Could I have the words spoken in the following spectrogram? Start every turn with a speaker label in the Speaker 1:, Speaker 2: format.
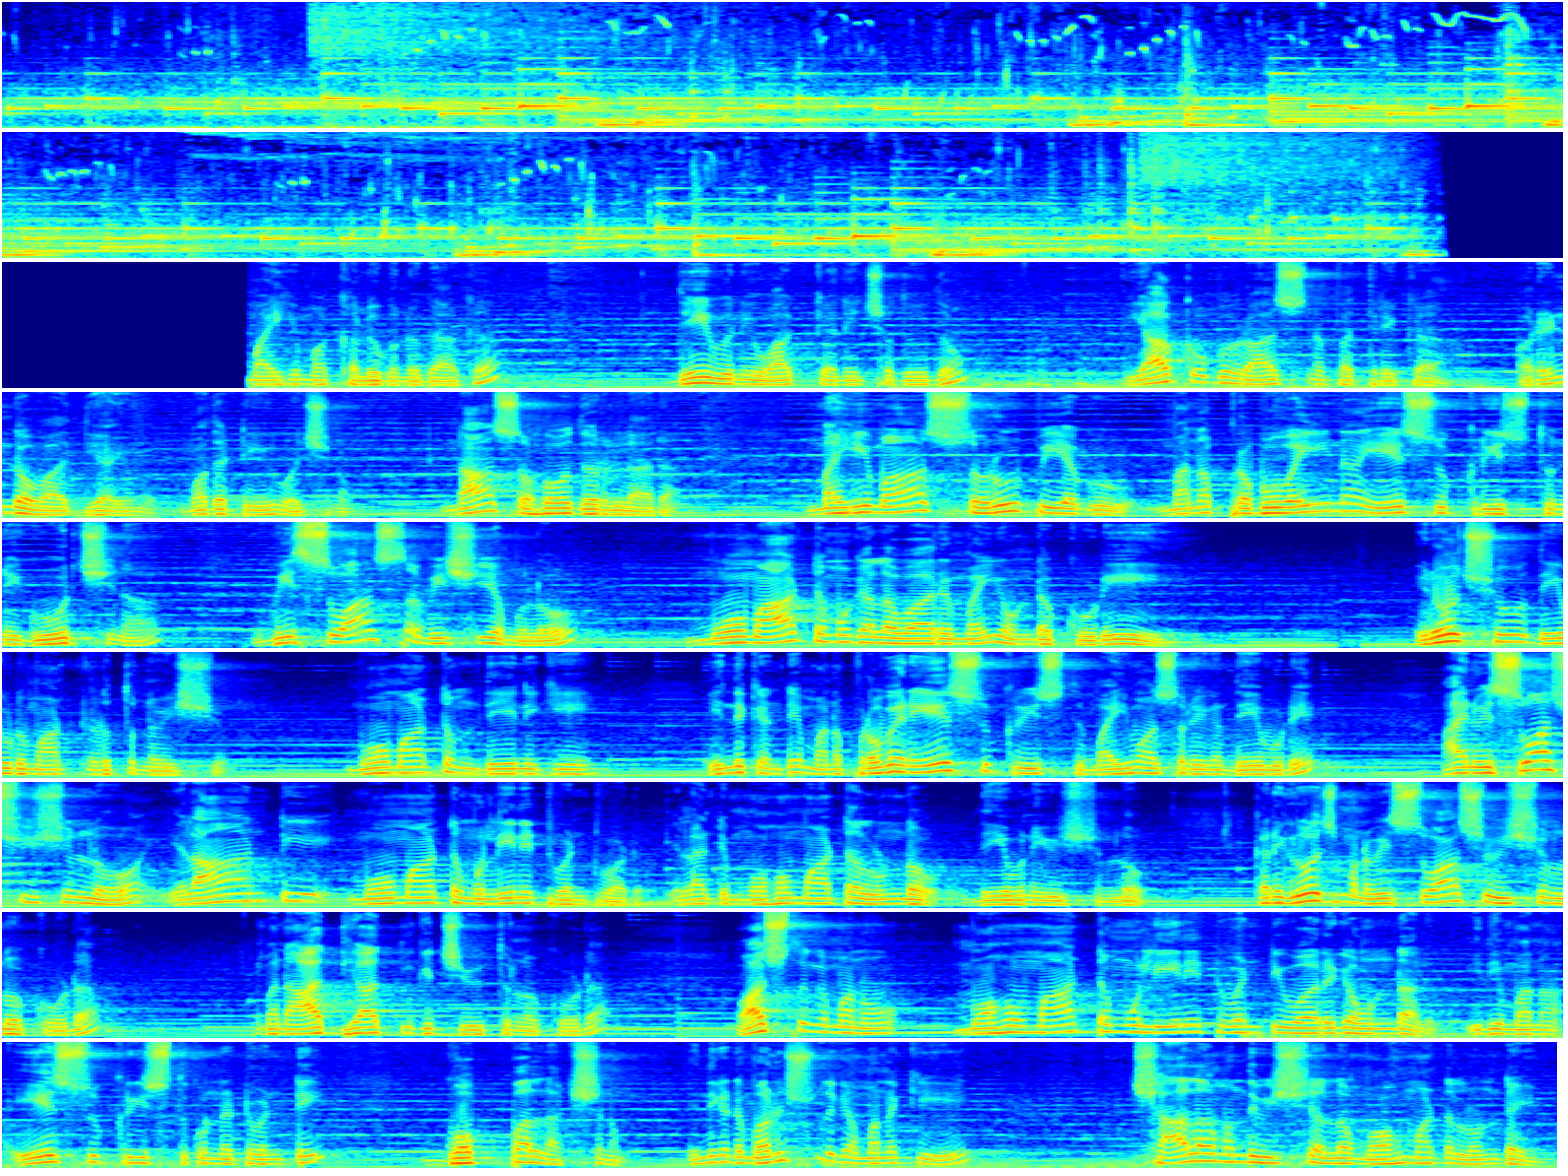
Speaker 1: మహిమ కలుగునుగాక. దేవుని వాక్యాన్ని చదువుదాం. యాకోబు రాసిన పత్రిక రెండవ అధ్యాయం మొదటి వచనం. నా సహోదరులారా మహిమా స్వరూపియగు మన ప్రభువైన యేసుక్రీస్తుని గూర్చిన విశ్వాస విషయములో మోమాటము గలవారమై ఉండకూడి. ఈరోజు దేవుడు మాట్లాడుతున్న విషయం మోమాటం దేనికి? ఎందుకంటే మన ప్రభువైన యేసుక్రీస్తు మహిమాశ్వరైన దేవుడే ఆయన విశ్వాస విషయంలో ఎలాంటి మోమాటము లేనటువంటి వాడు ఎలాంటి మొహమాటలు ఉండవు దేవుని విషయంలో. కానీ ఈరోజు మన విశ్వాస విషయంలో కూడా మన ఆధ్యాత్మిక జీవితంలో కూడా వాస్తవంగా మనం మొహమాటము లేనటువంటి వారిగా ఉండాలి. ఇది మన ఏసుక్రీస్తుకున్నటువంటి గొప్ప లక్షణం. ఎందుకంటే మనుషులుగా మనకి చాలామంది విషయాల్లో మొహమాటలు ఉంటాయి.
